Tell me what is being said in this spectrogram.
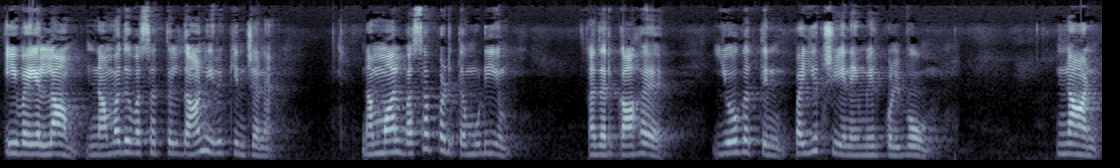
இவையெல்லாம் நமது வசத்தில்தான் இருக்கின்றன. நம்மால் வசப்படுத்த முடியும். அதற்காக யோகத்தின் பயிற்சியினை மேற்கொள்வோம். நான்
